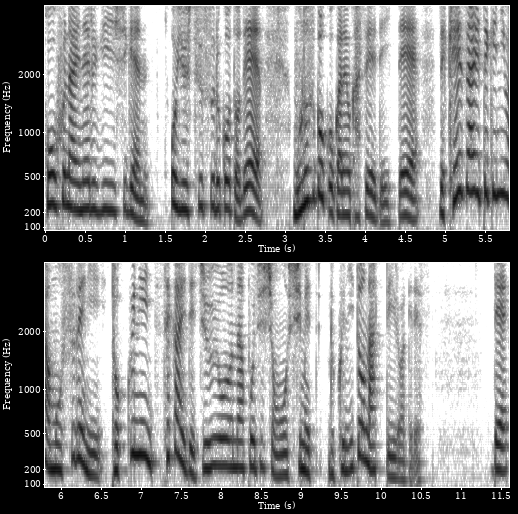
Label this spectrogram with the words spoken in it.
豊富なエネルギー資源を輸出することでものすごくお金を稼いでいてで経済的にはもうすでにとっくに世界で重要なポジションを占める国となっているわけです。で、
